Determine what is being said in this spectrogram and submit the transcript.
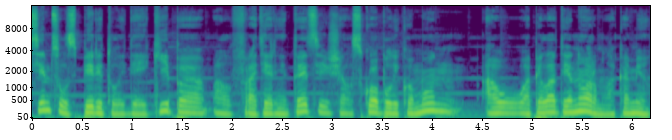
Simțul spiritului de echipă, al fraternității și al scopului comun au apelat enorm la Camus.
